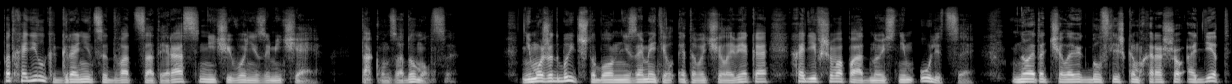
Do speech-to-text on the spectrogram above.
подходил к границе двадцатый раз, ничего не замечая. Так он задумался. Не может быть, чтобы он не заметил этого человека, ходившего по одной с ним улице. Но этот человек был слишком хорошо одет,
